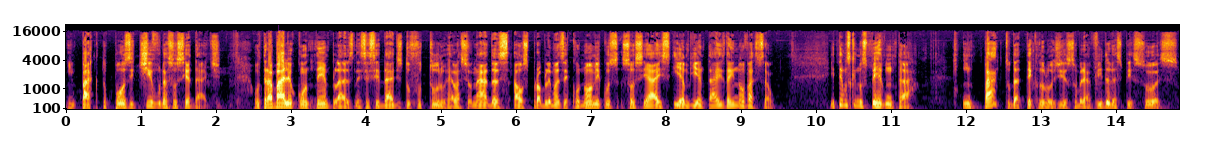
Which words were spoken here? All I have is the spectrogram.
Impacto Positivo na Sociedade. O trabalho contempla as necessidades do futuro relacionadas aos problemas econômicos, sociais e ambientais da inovação. E temos que nos perguntar: impacto da tecnologia sobre a vida das pessoas?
